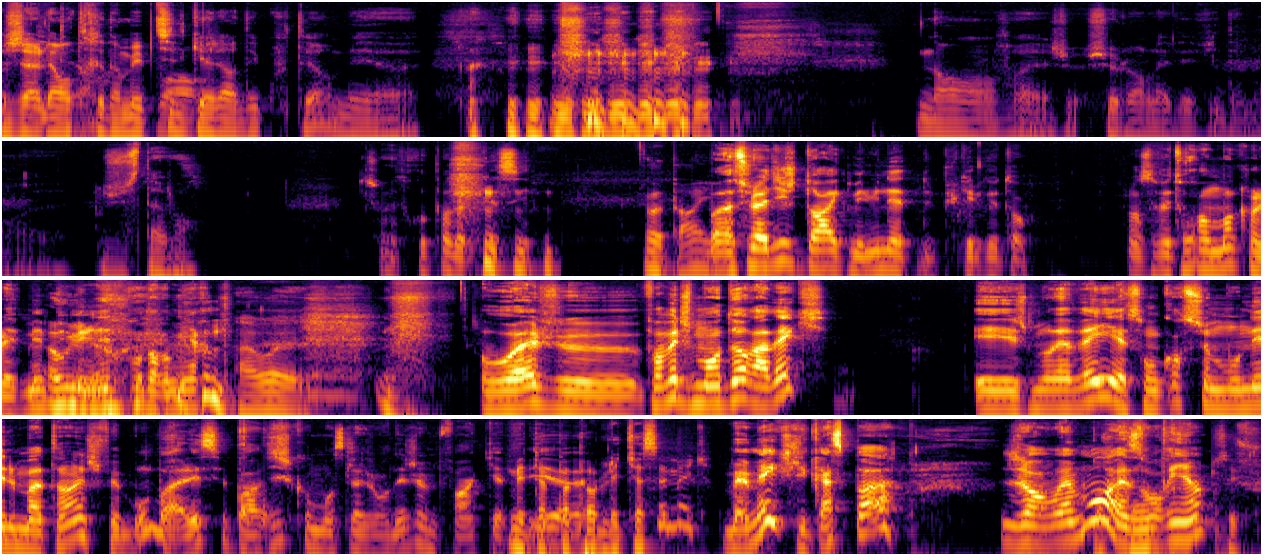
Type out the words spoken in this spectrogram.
J'allais entrer dans mes petites Wow. galères d'écouteurs, mais. euh, non, en vrai, je, je l'enlève évidemment euh, juste avant. J'aurais trop peur de le casser. Ouais, pareil. bah, cela dit, je dors avec mes lunettes depuis quelques temps. Genre, ça fait 3 mois que j'enlève même Ah plus oui, mes non. lunettes pour dormir. Ah ouais, Ouais, je. Enfin, en fait, je m'endors avec. Et je me réveille, elles sont encore sur mon nez le matin. Et je fais, bon, bah allez, c'est parti, je commence la journée, je vais me faire un café. mais t'as pas euh. peur de les casser, mec? Mais mec, je les casse pas. Genre vraiment, elles ont rien. C'est fou.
